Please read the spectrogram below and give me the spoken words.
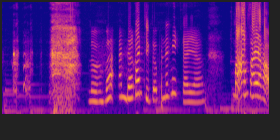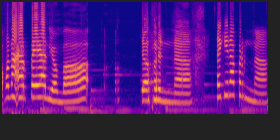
loh mbak anda kan juga pernah nikah ya Maaf saya nggak pernah RP-an ya mbak. tidak pernah saya kira pernah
